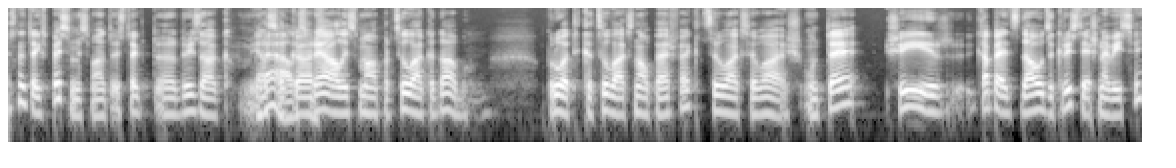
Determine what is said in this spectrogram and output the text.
es neteiktu pesimismā, es teiktu drīzāk jāsaka realisms. realismā par cilvēka dabu. Proti, ka cilvēks nav perfekts, cilvēks ir vājš. Un te šī ir, kāpēc daudzi kristieši, ne visi,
